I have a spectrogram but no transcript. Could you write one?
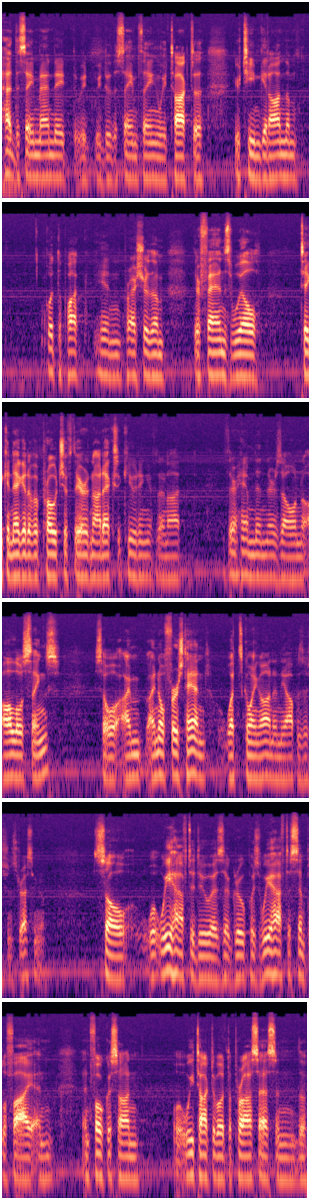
had the same mandate. We we do the same thing. We talk to your team, get on them, put the puck in, pressure them. Their fans will take a negative approach if they're not executing, if they're not, if they're hemmed in their zone, all those things. So I'm I know firsthand what's going on in the opposition's dressing room. So what we have to do as a group is we have to simplify and, and focus on what we talked about the process and the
